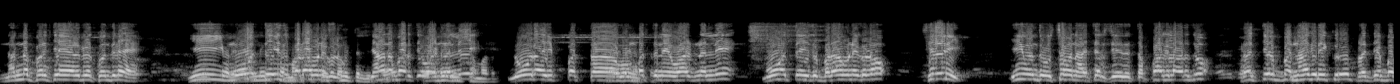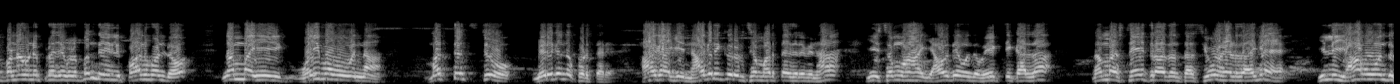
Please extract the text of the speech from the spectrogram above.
ನನ್ನ ಪರಿಚಯ ಹೇಳಬೇಕು ಅಂದ್ರೆ ಈ ಮೂವತ್ತೈದು ಬಡಾವಣೆಗಳು ಜ್ಞಾನ ಭಾರತಿ ವಾರ್ಡ್ನಲ್ಲಿ ನೂರ ಇಪ್ಪತ್ತ ಒಂಬತ್ತನೇ ವಾರ್ಡ್ನಲ್ಲಿ ಮೂವತ್ತೈದು ಬಡಾವಣೆಗಳು ಸೇರಿ ಈ ಒಂದು ಉತ್ಸವನ ಆಚರಿಸಿದ್ರೆ ತಪ್ಪಾಗಲಾರದು. ಪ್ರತಿಯೊಬ್ಬ ನಾಗರಿಕರು ಪ್ರತಿಯೊಬ್ಬ ಬಡಾವಣೆ ಪ್ರಜೆಗಳು ಬಂದು ಇಲ್ಲಿ ಪಾಲ್ಗೊಂಡು ನಮ್ಮ ಈ ವೈಭವವನ್ನ ಮತ್ತಷ್ಟು ಮೆರುಗನ್ನು ಕೊಡ್ತಾರೆ. ಹಾಗಾಗಿ ನಾಗರಿಕರು ಉತ್ಸವ ಮಾಡ್ತಾ ಇದ್ರೆ ವಿನಃ ಈ ಸಮೂಹ ಯಾವುದೇ ಒಂದು ವೈಯಕ್ತಿಕ ಅಲ್ಲ. ನಮ್ಮ ಸ್ನೇಹಿತರಾದಂತಹ ಶಿವ ಹೇಳಿದ ಹಾಗೆ ಇಲ್ಲಿ ಯಾವ ಒಂದು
